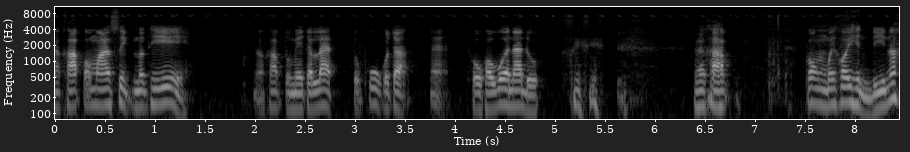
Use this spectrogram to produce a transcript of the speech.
นะครับ ประมาณสิบนาทีนะครับ ตัวเมียจะแรดตัวผู้ก็จะแหม่โชว์ power น่าดูนะครับกล้องไม่ค่อยเห็นดีนะ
